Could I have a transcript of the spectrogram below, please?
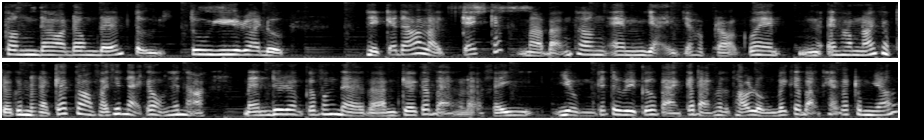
cân đo, đong đếm, tự tư duy ra được, thì cái đó là cái cách mà bản thân em dạy cho học trò của em. Em không nói học trò của mình là các con phải thế này, các con thế nọ. Mà em đưa ra một cái vấn đề và em kêu các bạn là phải dùng cái tư duy của các bạn các bạn có thể thảo luận với các bạn khác ở trong nhóm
